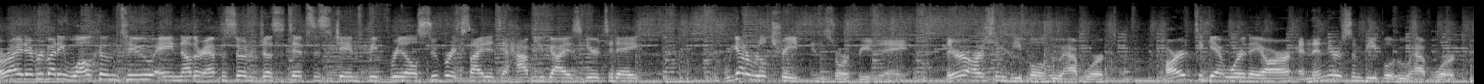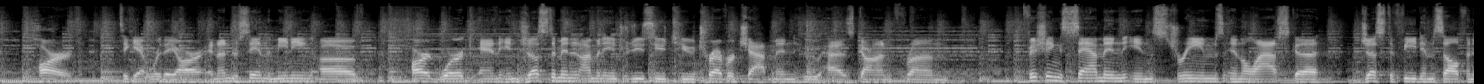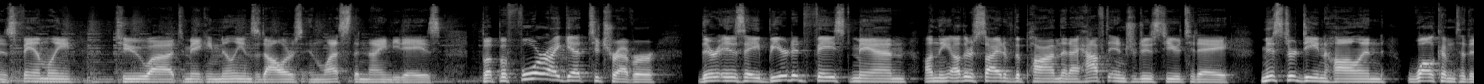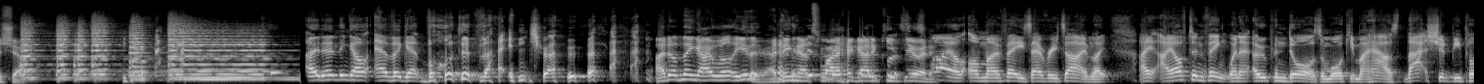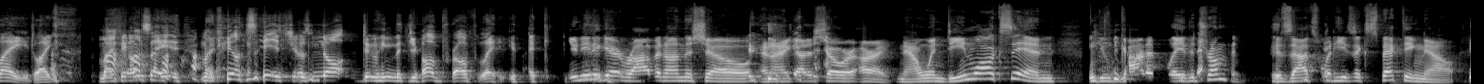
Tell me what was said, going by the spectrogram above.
All right, everybody, welcome to another episode of Just the Tips. This is James P. Friel. Super excited to have you guys here today. We got a real treat in store for you today. There are some people who have worked hard to get where they are, and then there are some people who have worked hard to get where they are and understand the meaning of hard work. And in just a minute, I'm going to introduce you to Trevor Chapman, who has gone from fishing salmon in streams in Alaska just to feed himself and his family to uh, to making millions of dollars in less than 90 days. But before I get to Trevor, there is a bearded faced man on the other side of the pond that I have to introduce to you today, Mr. Dean Holland. Welcome to the show. I don't think I'll ever get bored of that intro. I don't think I will either. I think that's why I got to keep doing it. Smile on my face every time. Like I, I often think when I open doors and walk in my house, that should be played. Like my fiance, my fiance is just not doing the job properly. Like you need to get Robin on the show, and I got to show her. All right, now when Dean walks in, you've got to play the trumpet because that's what he's expecting now.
